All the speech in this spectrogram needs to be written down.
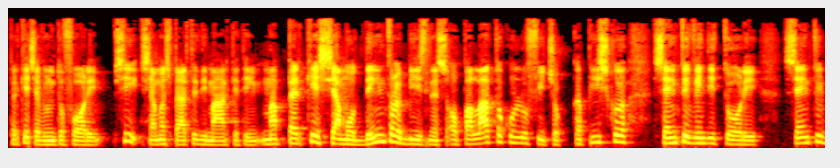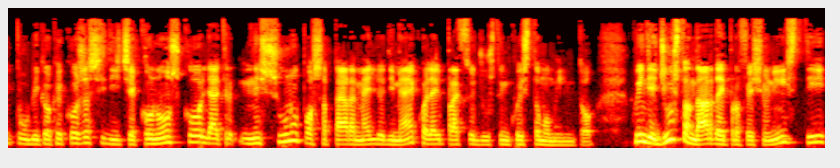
Perché ci è venuto fuori? Sì, siamo esperti di marketing, ma perché siamo dentro il business? Ho parlato con l'ufficio, capisco, sento i venditori, sento il pubblico, che cosa si dice, conosco gli altri. Nessuno può sapere meglio di me qual è il prezzo giusto in questo momento. Quindi è giusto andare dai professionisti,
